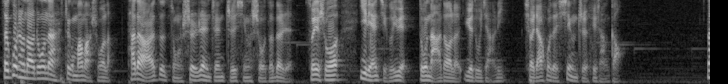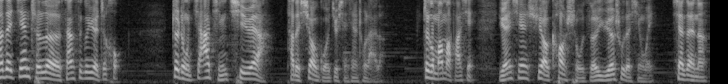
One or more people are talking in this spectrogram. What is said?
在过程当中呢，这个妈妈说了，她的儿子总是认真执行守则的人，所以说一连几个月都拿到了月度奖励，小家伙的兴致非常高。那在坚持了三四个月之后，这种家庭契约啊，它的效果就显现出来了。这个妈妈发现，原先需要靠守则约束的行为，现在呢，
